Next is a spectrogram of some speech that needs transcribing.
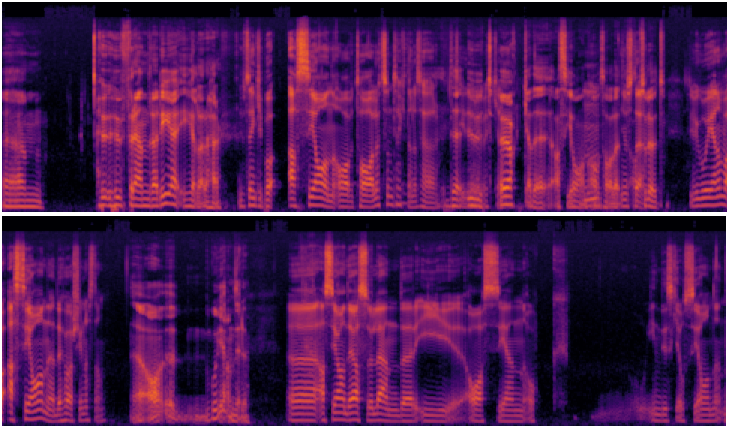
Ehm, hur, hur förändrar det hela det här? Du tänker på ASEAN-avtalet som tecknades här Det utökade ASEAN-avtalet, Mm, absolut. Ska vi gå igenom vad ASEAN är? Det hörs ju nästan. Ja, eh, gå igenom det du. Uh, ASEAN det är alltså länder i Asien och Indiska oceanen.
